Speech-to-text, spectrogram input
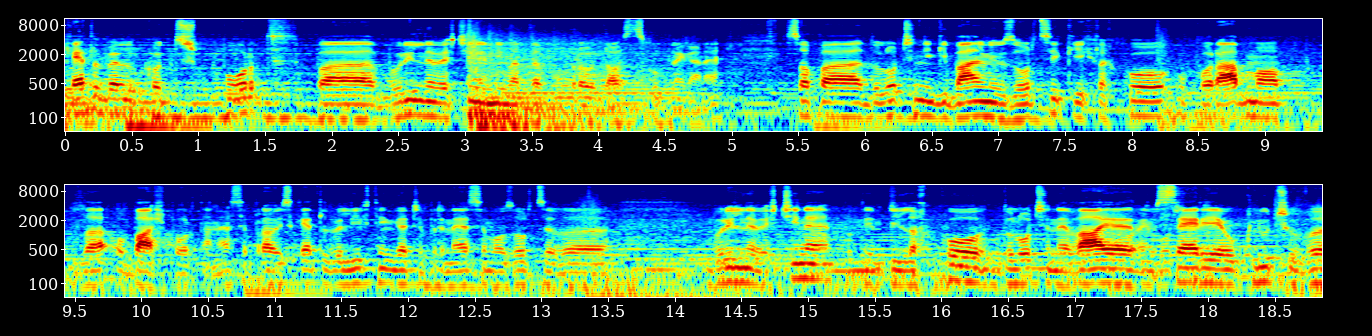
Kettlebell kot šport, pa borilne veščine nimata prav dosti skupnega. Ne? So pa določeni gibalni vzorci, ki jih lahko uporabimo za oba športa. Ne? Se pravi, iz kettlebell liftinga, če prenesemo vzorce v borilne veščine, potem bi lahko določene vaje, vem, serije vključil v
